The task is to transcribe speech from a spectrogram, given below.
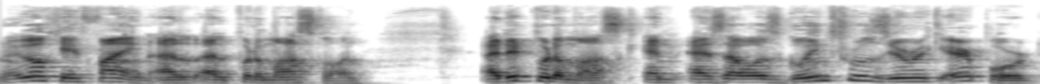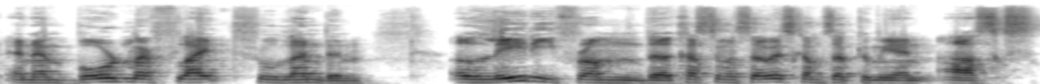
I'm like, "Okay, fine. I'll I'll put a mask on." I did put a mask, and as I was going through Zurich airport and I'm board my flight through London, a lady from the customer service comes up to me and asks,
